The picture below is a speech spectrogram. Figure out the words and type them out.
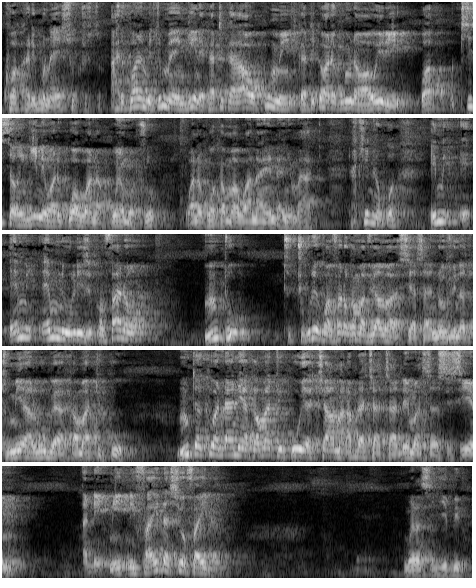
kwa karibu na Yesu Kristo. Alikuwa na mitume wengine katika hao kumi, katika wale kumi na wawili, wa, tisa wengine walikuwa wanakuwemo tu, wanakuwa kama wanaenda nyuma yake. Lakini em niulize kwa mfano mtu tuchukulie kwa mfano kama vyama vya siasa ndio vinatumia lugha ya kamati kuu. Mtu akiwa ndani ya kamati kuu ya chama labda cha Chadema cha CCM ni, ni, ni faida sio faida? Mbona sijibiwi?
